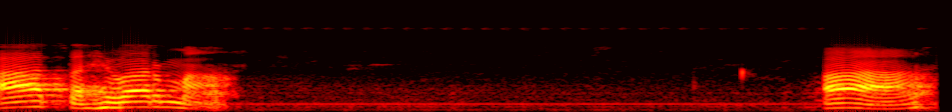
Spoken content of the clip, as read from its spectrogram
આ તહેવારમાં આ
